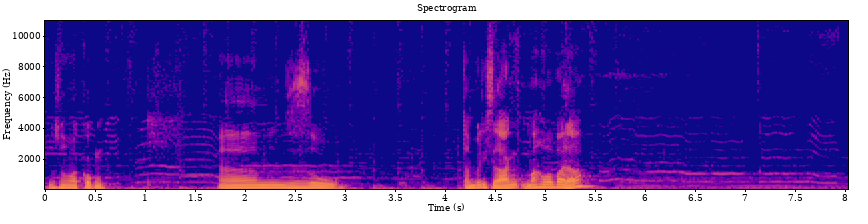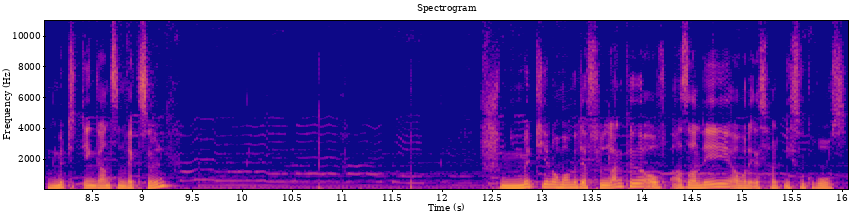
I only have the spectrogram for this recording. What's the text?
Müssen wir mal gucken. Ähm, so. Dann würde ich sagen, machen wir weiter mit den ganzen Wechseln. Schmidt hier nochmal mit der Flanke auf Azaleh, aber der ist halt nicht so groß.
